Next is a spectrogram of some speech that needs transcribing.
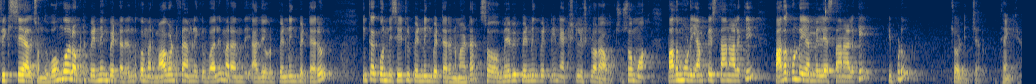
ఫిక్స్ చేయాల్సి ఉంది. ఒంగోలు ఒకటి పెండింగ్ పెట్టారు. ఎందుకో మరి మాగొంట ఫ్యామిలీకి ఇవ్వాలి. మరి అది అది ఒకటి పెండింగ్ పెట్టారు. ఇంకా కొన్ని సీట్లు పెండింగ్ పెట్టారనమాట సో మేబీ పెండింగ్ పెట్టి నెక్స్ట్ లిస్ట్లో రావచ్చు. సో మొ పదమూడు ఎంపీ స్థానాలకి పదకొండు ఎమ్మెల్యే స్థానాలకి ఇప్పుడు చోటిచ్చారు. థ్యాంక్ యూ.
